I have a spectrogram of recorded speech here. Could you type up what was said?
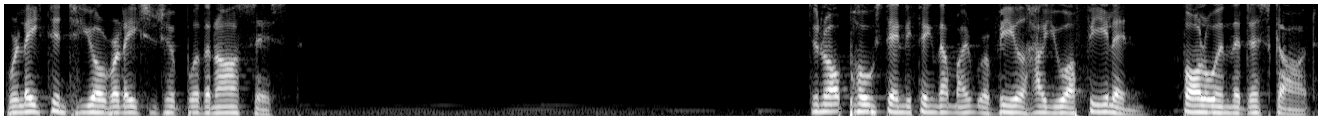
relating to your relationship with a narcissist. Do not post anything that might reveal how you are feeling following the discard.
